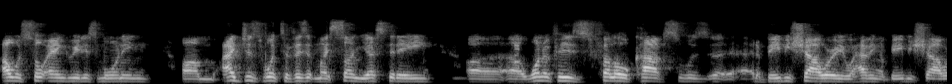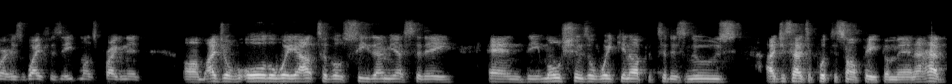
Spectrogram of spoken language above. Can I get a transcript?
I was so angry this morning. Um, I just went to visit my son yesterday. Uh, uh, one of his fellow cops was uh, at a baby shower. They were having a baby shower. His wife is eight months pregnant. Um, I drove all the way out to go see them yesterday, and the emotions of waking up to this news. I just had to put this on paper, man. I have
